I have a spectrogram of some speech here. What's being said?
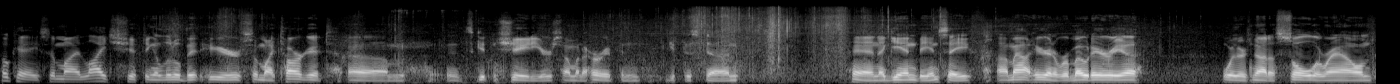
Okay, so my light's shifting a little bit here, so my target, um, it's getting shadier, so I'm going to hurry up and get this done. And again, being safe. I'm out here in a remote area where there's not a soul around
